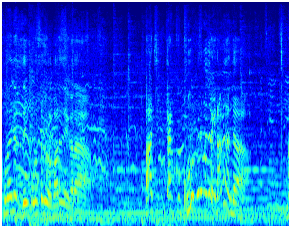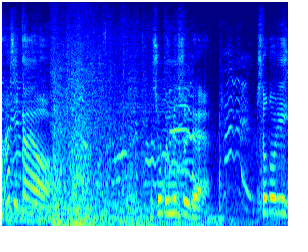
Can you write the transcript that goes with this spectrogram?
この間で全員殺しとけばバレねえから。あちあこの車じゃなきゃダメなんだマジかよ。証拠隠滅しといて。一通り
